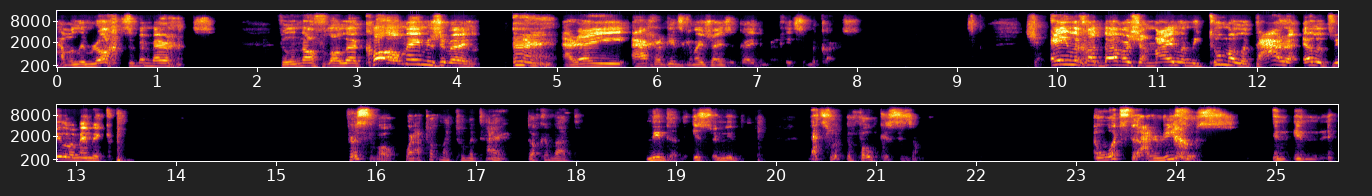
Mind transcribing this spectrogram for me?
"Havalim rochs b'merchas, filanof lo lekol mei mishavelim." Arei achar kids kaidim b'karis. She'ein davar shamayla mituma b'memik. First of all, we're not talking about tumatara. Talking about nida, the isra nida. That's what the focus is on. And what's the arichus in in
